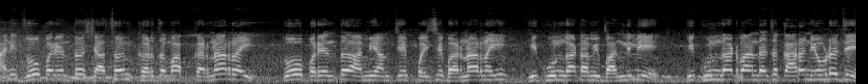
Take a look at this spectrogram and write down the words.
आणि जोपर्यंत शासन कर्ज माफ करणार नाही तोपर्यंत आम्ही आमचे पैसे भरणार नाही. ही खूणगाठ आम्ही बांधलेली आहे. ही खूणगाठ बांधायचं कारण एवढंच आहे.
